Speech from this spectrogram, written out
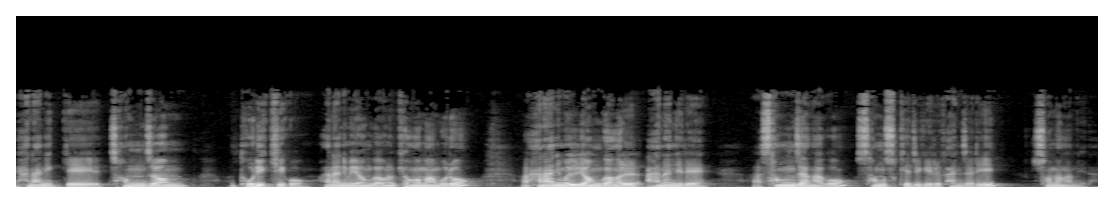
하나님께 점점 돌이키고 하나님의 영광을 경험함으로 하나님을 영광을 아는 일에 성장하고 성숙해지기를 간절히 소망합니다.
